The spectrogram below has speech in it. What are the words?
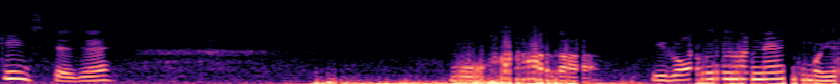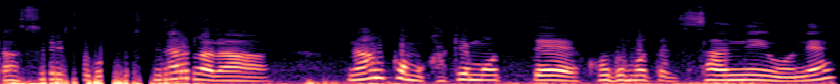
金してねもう母がいろんなねもう安い仕事しながら何個も掛け持って子供たち3人をね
